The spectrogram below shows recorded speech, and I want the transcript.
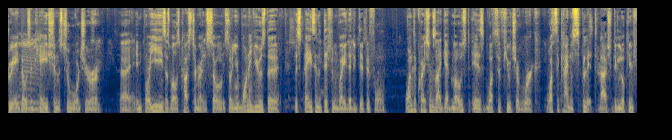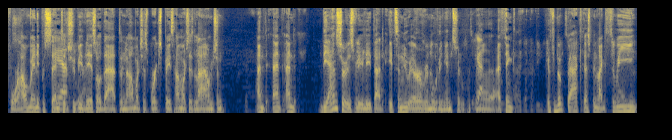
create those occasions towards your uh, employees as well as customers. So, so you want to use the, the space in a different way that you did before. One of the questions I get most is what's the future of work? What's the kind of split that I should be looking for? How many percentage Yeah. should be this or that? And how much is workspace? How much is lounge? And, and, and, and the answer is really that it's a new era we're moving into. Yeah. Uh, I think if you look back, there's been like three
